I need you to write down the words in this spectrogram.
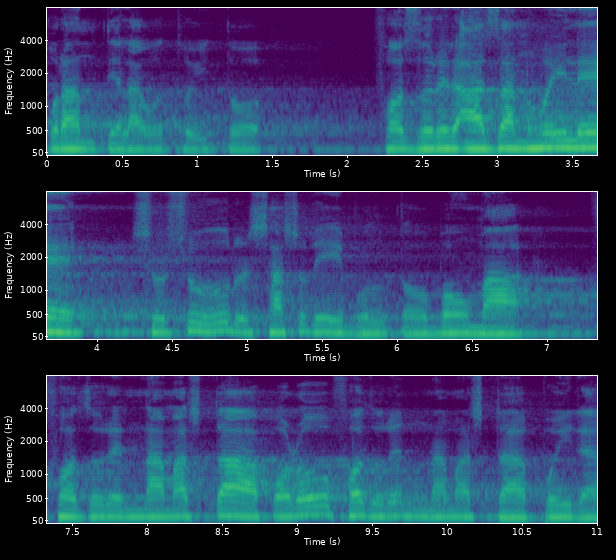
কোরআন তেলাওত হইত। ফজরের আজান হইলে শ্বশুর শাশুড়ি বলতো, বৌমা, ফজরের নামাজটা পড়ো, ফজরের নামাজটা পইরা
